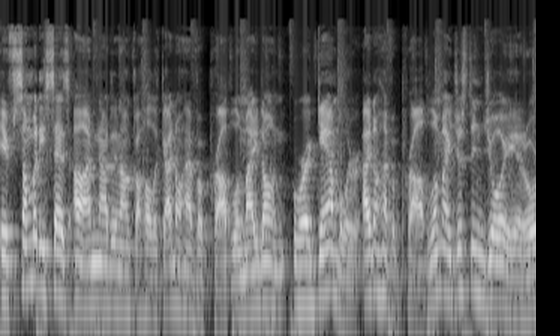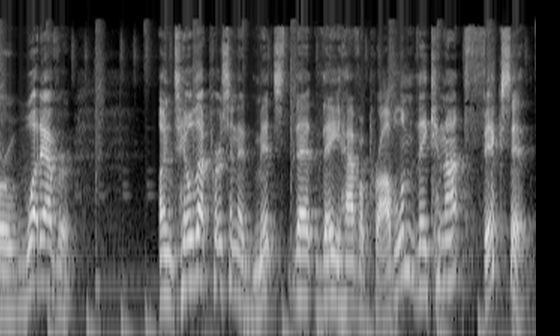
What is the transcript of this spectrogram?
If somebody says, "Oh, I'm not an alcoholic. I don't have a problem. I don't or a gambler. I don't have a problem. I just enjoy it or whatever." Until that person admits that they have a problem, they cannot fix it.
